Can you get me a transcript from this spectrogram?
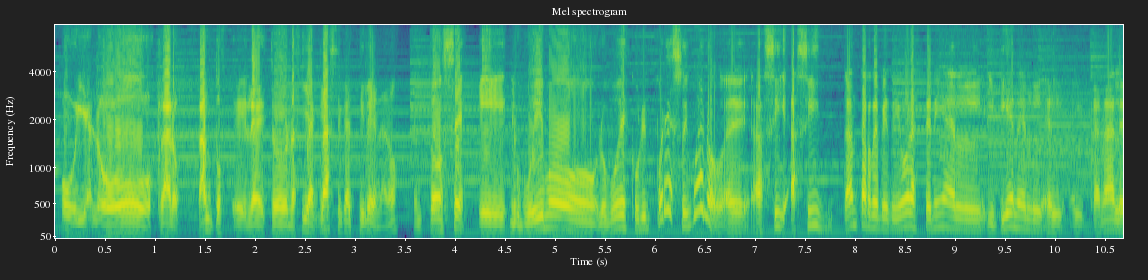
o Villalobos, claro. Tanto eh, la historiografía clásica chilena, ¿no? Entonces, lo pudimos, lo pude descubrir por eso. Y bueno, así, así tantas repetidoras tenía el, y tiene el, el, el canal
